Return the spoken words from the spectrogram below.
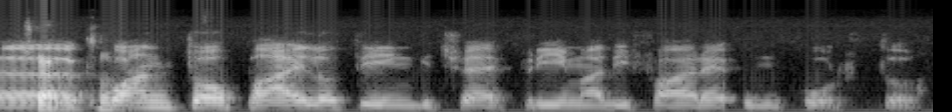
Certo. Quanto piloting c'è prima di fare un corto?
